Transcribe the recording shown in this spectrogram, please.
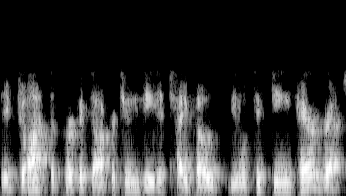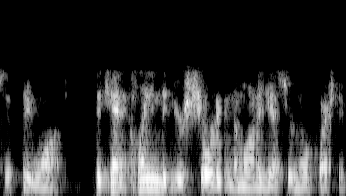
they've got the perfect opportunity to type out you know 15 paragraphs if they want. They can't claim that you're shorting them on a yes or no question.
